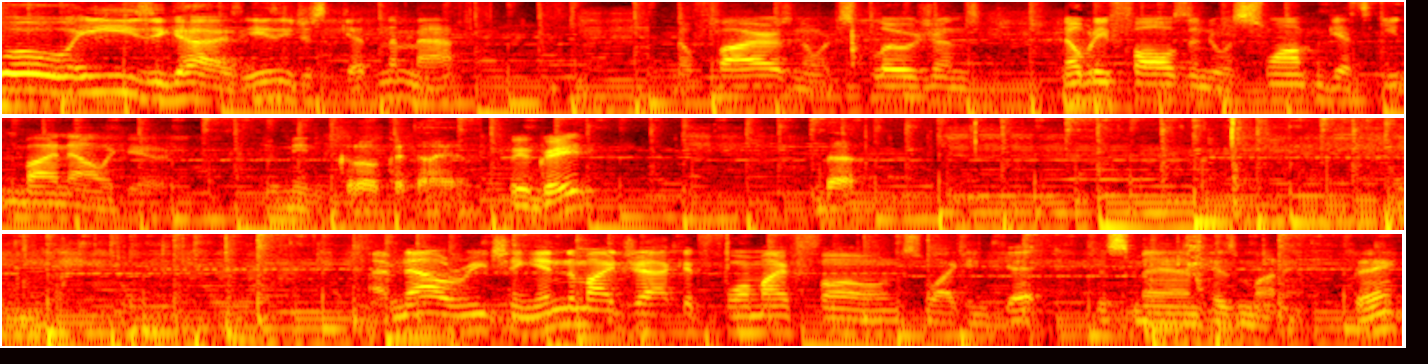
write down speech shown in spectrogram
Whoa, easy, guys. Easy. Just get in the map. No fires, no explosions. Nobody falls into a swamp and gets eaten by an alligator. You mean crocodile? We agreed? Да. I'm now reaching into my jacket for my phone so I can get this man his money. See?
